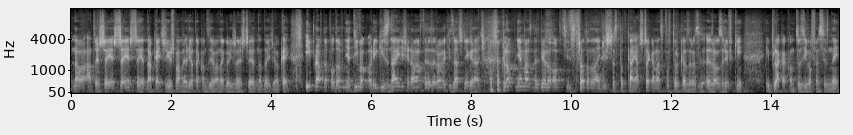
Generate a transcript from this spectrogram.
na, a to jeszcze, jeszcze, jeszcze jedna, okej, okay, czyli już mamy Eliota kontuzjowanego i że jeszcze jedna dojdzie, okej. Okay. I prawdopodobnie Divock Origi znajdzie się na ławce rezerwowych i zacznie grać. Klopp nie ma zbyt wielu opcji z przodu na najbliższe spotkania. Czeka nas powtórka z rozrywki i plaka kontuzji w ofensywnej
